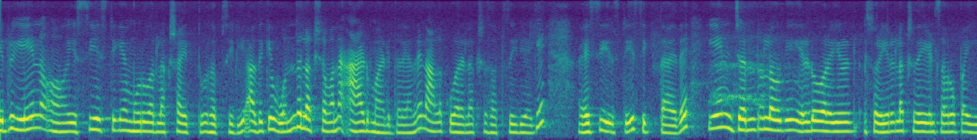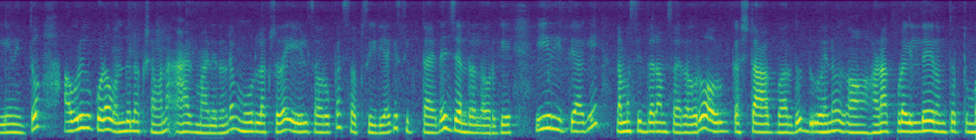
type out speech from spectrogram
ಎರಡು ಏನು ಎಸ್ ಸಿ ಎಸ್ ಟಿಗೆ ಮೂರುವರೆ ಲಕ್ಷ ಇತ್ತು ಸಬ್ಸಿಡಿ, ಅದಕ್ಕೆ ಒಂದು ಲಕ್ಷವನ್ನು ಆ್ಯಡ್ ಮಾಡಿದ್ದಾರೆ. ಅಂದರೆ ನಾಲ್ಕೂವರೆ ಲಕ್ಷ ಸಬ್ಸಿಡಿಯಾಗಿ ಎಸ್ ಸಿ ಎಸ್ ಟಿ ಸಿಗ್ತಾ ಇದೆ. ಏನು ಜನರಲ್ ಅವ್ರಿಗೆ ಎರಡೂವರೆ, ಎರಡು ಸಾರಿ ಎರಡು ಲಕ್ಷದ ಏಳು ಸಾವಿರ ರೂಪಾಯಿ ಏನಿತ್ತು, ಅವರಿಗೂ ಕೂಡ ಒಂದು ಲಕ್ಷವನ್ನು ಆ್ಯಡ್ ಮಾಡಿರಂದರೆ ಮೂರು ಲಕ್ಷದ ಏಳು ಸಾವಿರ ರೂಪಾಯಿ ಸಬ್ಸಿಡಿಯಾಗಿ ಸಿಗ್ತಾ ಇದೆ ಜನರಲ್ ಅವ್ರಿಗೆ. ಈ ರೀತಿಯಾಗಿ ನಮ್ಮ ಸಿದ್ದರಾಮ್ ಸರ್ ಅವರು ಅವ್ರಿಗೆ ಕಷ್ಟ ಆಗಬಾರ್ದು. ಏನೋ ಹಣ ಕೂಡ ಇಲ್ಲದೇ ಇರೋಂಥವ್ರು ತುಂಬ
